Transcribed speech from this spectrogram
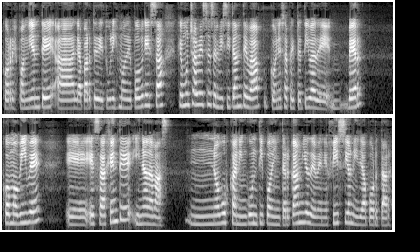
correspondiente a la parte de turismo de pobreza, que muchas veces el visitante va con esa expectativa de ver cómo vive eh, esa gente y nada más. No busca ningún tipo de intercambio, de beneficio ni de aportar.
